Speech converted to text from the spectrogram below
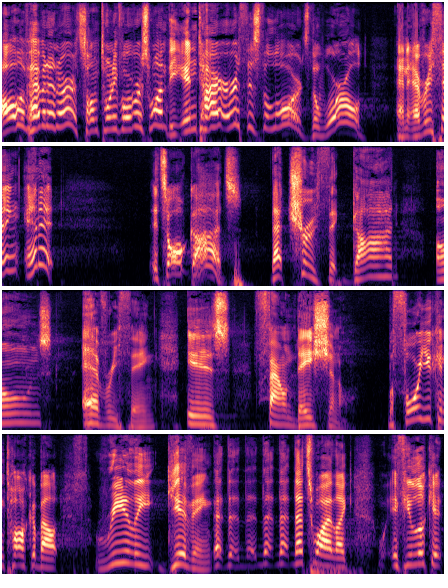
All of heaven and earth. Psalm 24, verse 1. The entire earth is the Lord's, the world, and everything in it. It's all God's. That truth that God owns everything is foundational. Before you can talk about really giving, that, that, that, that's why, like, if you look at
